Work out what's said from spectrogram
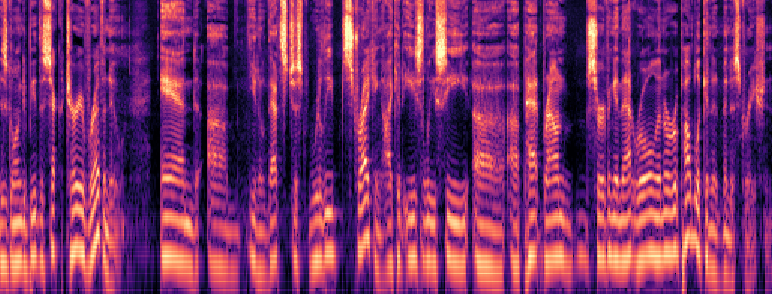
is going to be the Secretary of Revenue. And um, you know that's just really striking. I could easily see uh, uh, Pat Browne serving in that role in a Republican administration.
